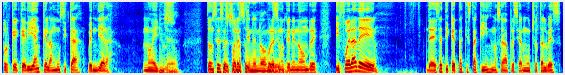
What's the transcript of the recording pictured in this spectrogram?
porque querían que la música vendiera, no ellos. Entonces es por eso, por eso no tiene nombre. Y fuera de, de esta etiqueta que está aquí, no se va a apreciar mucho tal vez,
